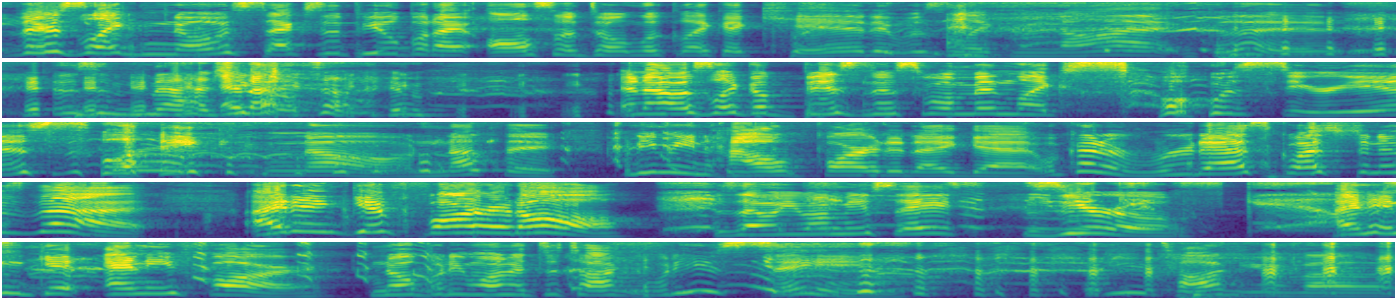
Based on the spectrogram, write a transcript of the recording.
there's like no sex appeal, but I also don't look like a kid. It was like not good. It was a magical time. And I was like a businesswoman, like so serious. Like, no, nothing. What do you mean, how far did I get? What kind of rude ass question is that? I didn't get far at all. Is that what you want me to say? Zero. I didn't get any far. Nobody wanted to talk. What are you saying? What are you talking about?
